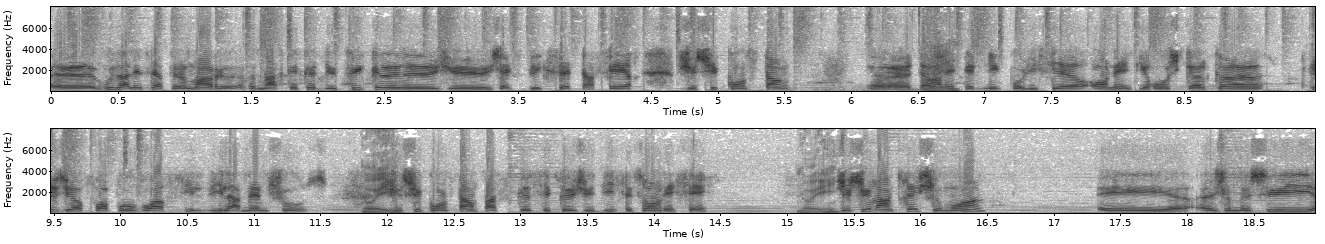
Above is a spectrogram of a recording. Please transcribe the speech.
euh, vous allez certainement re- remarquer que depuis que je- j'explique cette affaire, je suis constant. Euh, dans Oui. les techniques policières, on interroge quelqu'un plusieurs fois pour voir s'il dit la même chose. Je suis constant parce que ce que je dis, ce sont les faits. Oui. Je suis rentré chez moi et euh, je me suis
